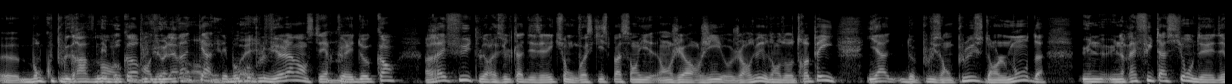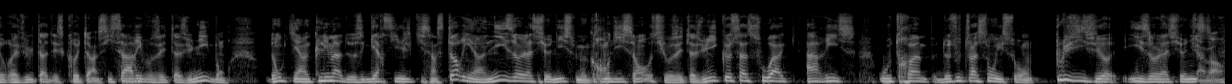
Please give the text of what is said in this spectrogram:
euh, beaucoup plus gravement beaucoup encore plus en violemment, 2024 oui. et beaucoup Ouais. plus violemment. C'est-à-dire que les deux camps réfutent le résultat des élections. On voit ce qui se passe en, en Géorgie aujourd'hui ou dans d'autres pays. Il y a de plus en plus dans le monde une, une réfutation des, des résultats des scrutins. Si ça arrive aux États-Unis, bon, donc il y a un climat de guerre civile qui s'instaure. Il y a un isolationnisme grandissant aussi aux États-Unis, que ça soit Harris ou Trump. De toute façon, ils seront plus iso- isolationnistes Qu'avant.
